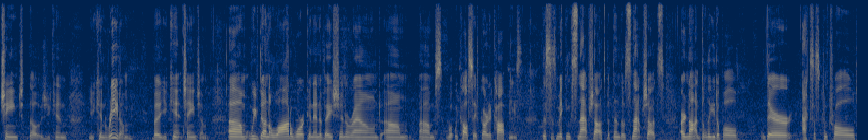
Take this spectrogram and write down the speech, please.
change those. You can, you can read them, but you can't change them. Um, we've done a lot of work and innovation around um, um, what we call safeguarded copies. This is making snapshots, but then those snapshots are not deletable. They're access controlled.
